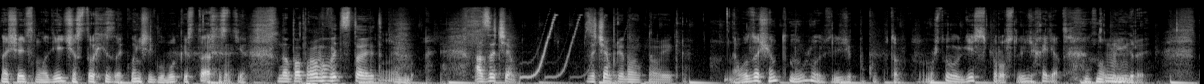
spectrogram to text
начать с младенчества и закончить глубокой старостью. Но попробовать стоит. А зачем? Зачем придумать новые игры? А вот зачем-то нужно люди покупать, потому что есть спрос, люди хотят новые mm-hmm. игры. Ну,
